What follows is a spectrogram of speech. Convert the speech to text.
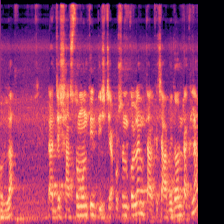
বললাম, রাজ্যের স্বাস্থ্যমন্ত্রীর দৃষ্টি আকর্ষণ করলাম, তার কাছে আবেদন রাখলাম।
